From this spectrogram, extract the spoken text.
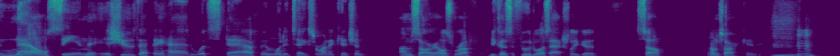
Now seeing the issues that they had with staff and what it takes to run a kitchen, I'm sorry I was rough because the food was actually good. So I'm sorry, Kandi.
